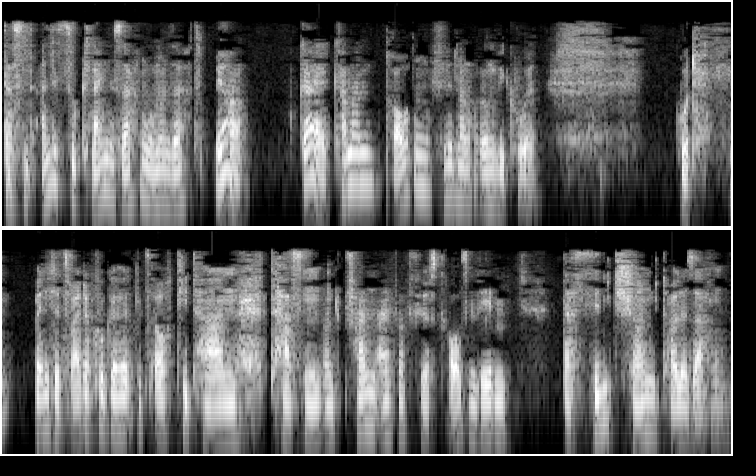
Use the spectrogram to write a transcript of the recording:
Das sind alles so kleine Sachen, wo man sagt, ja, geil, kann man brauchen, findet man auch irgendwie cool. Gut, wenn ich jetzt weiter gucke, gibt's auch Titan, Tassen und Pfannen einfach fürs Draußenleben. Das sind schon tolle Sachen.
